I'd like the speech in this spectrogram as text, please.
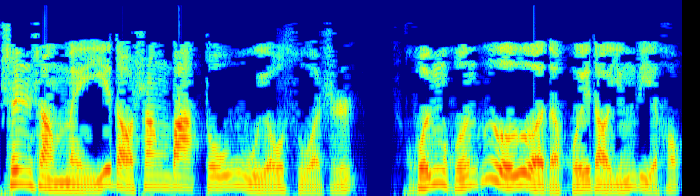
身上每一道伤疤都物有所值。浑浑噩噩的回到营地后，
